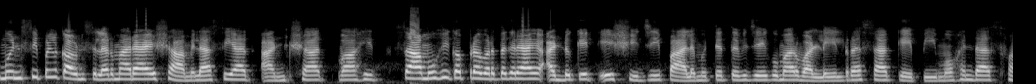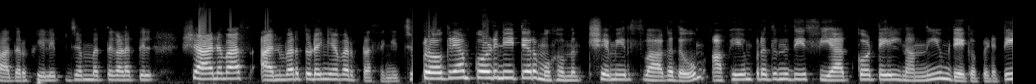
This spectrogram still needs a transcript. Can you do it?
മുനിസിപ്പൽ കൗൺസിലർമാരായ ഷാമില സിയാദ് അൻഷാദ് വാഹിദ് സാമൂഹിക പ്രവർത്തകരായ advocate A Shiji Palamuttath Vijayakumar Valliyil Razak K P Mohandas father Philip Jammathukalathil Shanavas Anwar തുടങ്ങിയവർ പ്രസംഗിച്ചു. പ്രോഗ്രാം കോർഡിനേറ്റർ മുഹമ്മദ് ഷമീർ സ്വാഗതവും അഭയം പ്രതിനിധി സിയാദ് കോട്ടയിൽ നന്ദിയും രേഖപ്പെടുത്തി.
